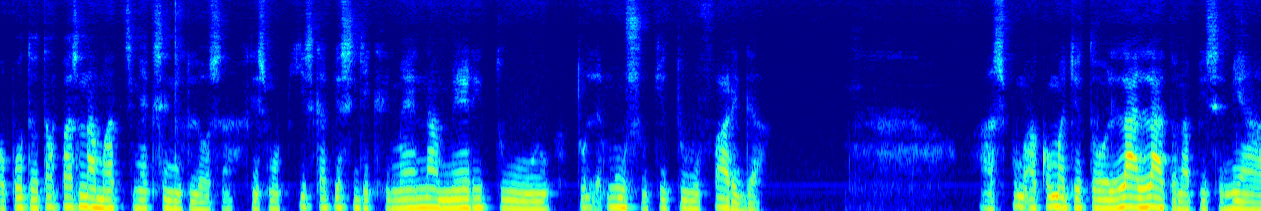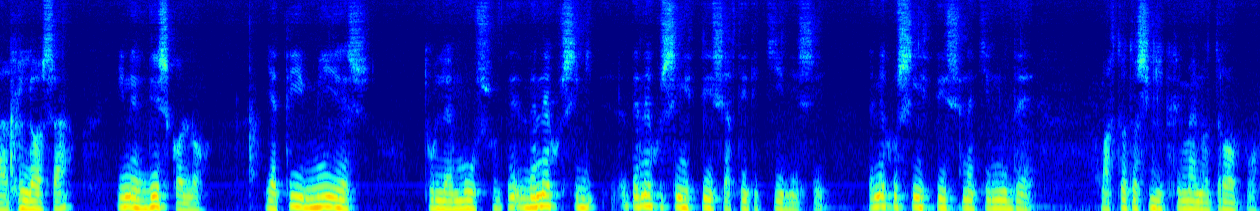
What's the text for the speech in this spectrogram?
Οπότε όταν πας να μάθεις μια ξένη γλώσσα, χρησιμοποιείς κάποια συγκεκριμένα μέρη του, του λαιμού σου και του φάριγγα. Ας πούμε, ακόμα και το λα-λα το να πεις σε μια γλώσσα είναι δύσκολο. Γιατί οι μύες του λαιμού σου δεν έχουν, δεν έχουν συνηθίσει αυτή τη κίνηση. Δεν έχουν συνηθίσει να κινούνται με αυτό το συγκεκριμένο τρόπο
